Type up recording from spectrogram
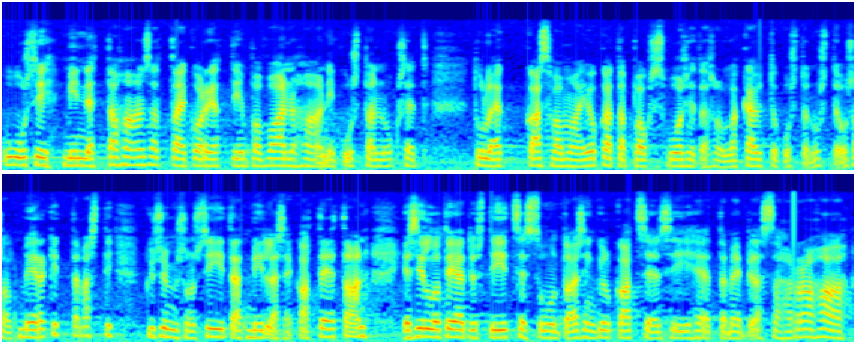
uusi minne tahansa tai korjattiinpa vanhaa, niin kustannukset tulee kasvamaan joka tapauksessa vuositasolla käyttökustannusten osalta merkittävästi. Kysymys on siitä, että millä se katetaan. Ja silloin tietysti itse suuntaisin kyllä katseen siihen, että meidän pitäisi saada rahaa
